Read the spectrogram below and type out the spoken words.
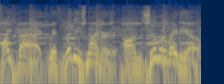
Fight Back with Libby Znaimer on Zoomer Radio.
